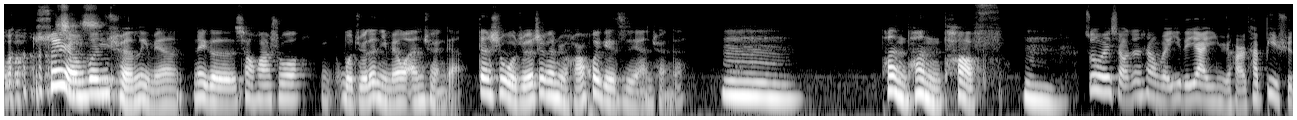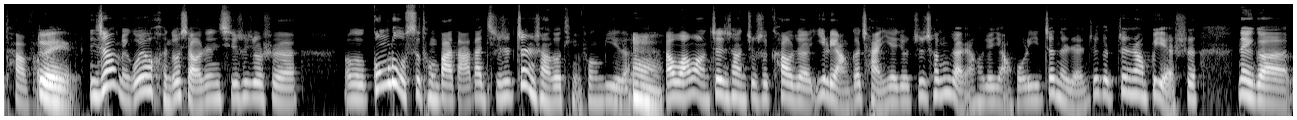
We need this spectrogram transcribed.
虽然温泉里面那个校花说，嗯我觉得你没有安全感，但是我觉得这个女孩会给自己安全感。嗯，她很她很 tough，嗯，作为小镇上唯一的亚裔女孩，她必须 tough。对，你知道美国有很多小镇其实就是，呃，公路四通八达，但其实镇上都挺封闭的。嗯，然后往往镇上就是靠着一两个产业就支撑着，然后就养活了一镇的人。这个镇上不也是那个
